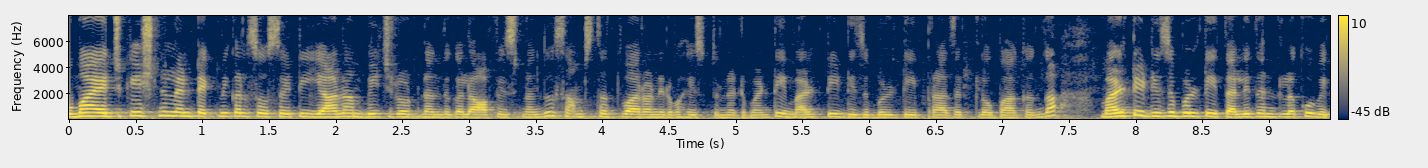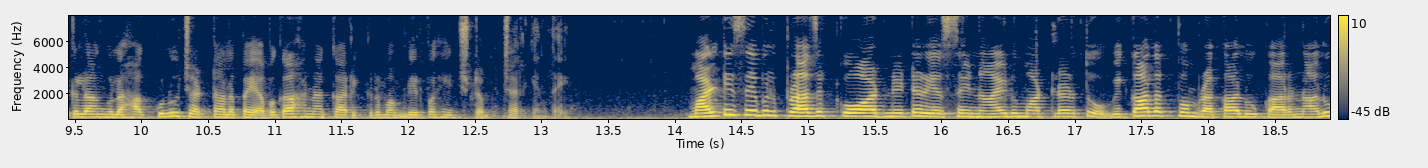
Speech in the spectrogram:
Uma educational and technical society Yanam beach road నందు గల ఆఫీస్ నందు సంస్థ ద్వారా నిర్వహిస్తున్నటువంటి మల్టీ డిజబిలిటీ ప్రాజెక్టులో భాగంగా మల్టీ డిజబిలిటీ తల్లిదండ్రులకు వికలాంగుల హక్కులు చట్టాలపై అవగాహన కార్యక్రమం నిర్వహించడం జరిగింది. మల్టీసేబుల్ ప్రాజెక్ట్ కోఆర్డినేటర్ ఎస్ఐ నాయుడు మాట్లాడుతూ వికాలత్వం రకాలు కారణాలు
